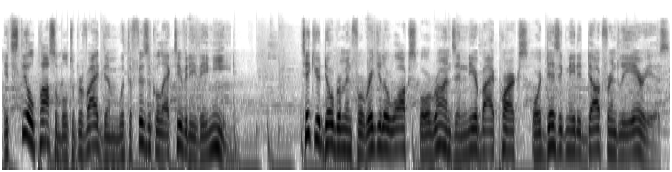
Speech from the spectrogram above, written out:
it's still possible to provide them with the physical activity they need. Take your Doberman for regular walks or runs in nearby parks or designated dog-friendly areas.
